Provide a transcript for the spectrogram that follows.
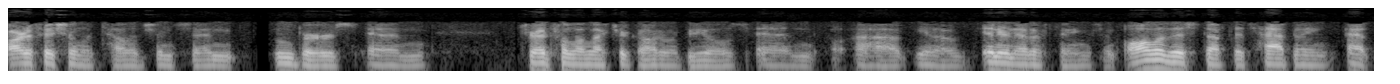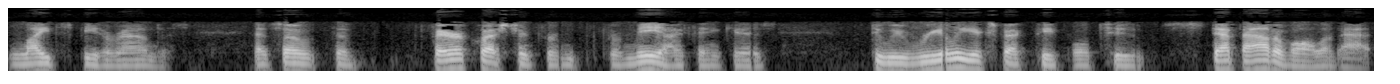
artificial intelligence and Ubers and dreadful electric automobiles and uh, you know Internet of Things and all of this stuff that's happening at light speed around us. And so the fair question for for me, I think, is do we really expect people to step out of all of that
